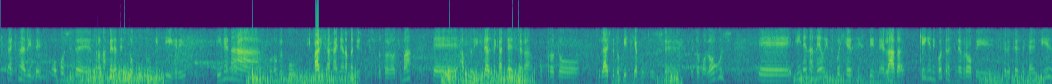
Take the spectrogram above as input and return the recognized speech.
κοιτάξτε να δείτε, όπως ε, προαναφέρατε στο κουνούπι τίγρη, είναι ένα κουνούπι που υπάρχει στα Χανιά, να απαντήσουμε και σε αυτό το ερώτημα, ε, από το 2014 που πρώτο τουλάχιστον εντοπίστηκε από τους ε, εντομολόγους. Ε, είναι ένα νέο είδος που έχει έρθει στην Ελλάδα και γενικότερα στην Ευρώπη τις τελευταίες δεκαετίες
